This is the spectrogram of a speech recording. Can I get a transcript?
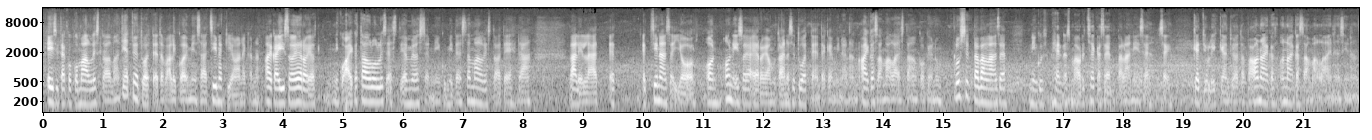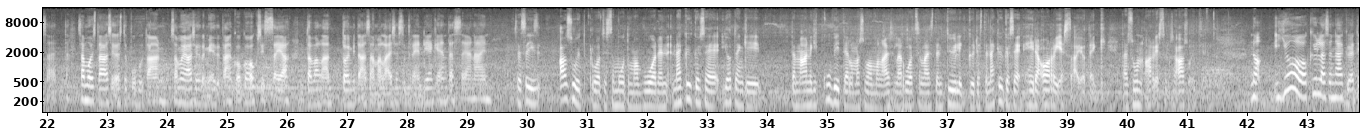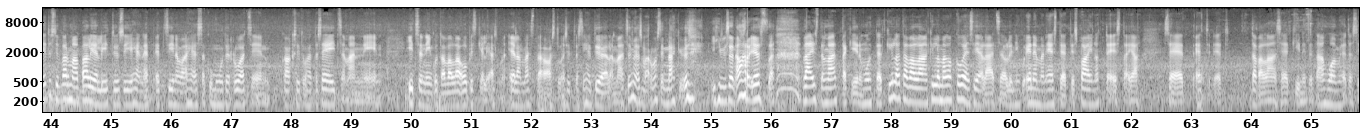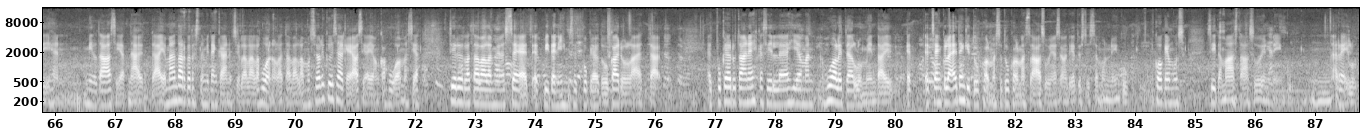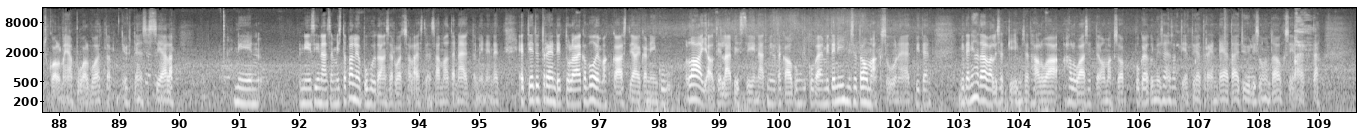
ei sitä koko mallistoa, vaan tiettyjä tuotteita valikoimiinsa. Et siinäkin on aika, aika iso ero jo niin kuin aikataulullisesti ja myös sen, niin kuin miten sitä mallistoa tehdään välillä. Et, et, et sinänsä joo, on, on isoja eroja, mutta aina se tuotteen tekeminen on aika samanlaista on kokenut. Plus sitten tavallaan se niin kuin Hennes Maurit sekä Seppälä, niin se, se ketjuliikkeen työtapa on aika, on aika samanlainen sinänsä. Että samoista asioista puhutaan, samoja asioita mietitään kokouksissa ja tavallaan toimitaan samanlaisessa trendien kentässä ja näin. Sä siis asuit Ruotsissa muutaman vuoden. Näkyykö se jotenkin, tämä ainakin kuvitelma suomalaisilla ruotsalaisten tyylikkyydestä, näkyykö se heidän arjessaan jotenkin? Tai sun arjessa, kun sä asuit siellä? No joo, kyllä se näkyy. Ja tietysti varmaan paljon liittyy siihen, että, että siinä vaiheessa kun muutin Ruotsiin 2007, niin itse niin kuin tavallaan opiskelijaelämästä astuin sitten siihen työelämään. Että se myös varmasti näkyy ihmisen arjessa väistämättäkin, mutta että kyllä tavallaan, kyllä mä koen siellä, että se oli niin kuin enemmän esteettispainotteista ja se, että et, et, tavallaan se, että kiinnitetään huomiota siihen, miltä asiat näyttää. Ja mä en tarkoita sitä mitenkään nyt sillä lailla huonolla tavalla, mutta se oli kyllä selkeä asia, jonka huomasi. Ja tietyllä tavalla myös se, että, että miten ihmiset pukeutuu kadulla, että, että pukeudutaan ehkä sille hieman huolitellummin, tai että et sen kyllä etenkin Tukholmassa, Tukholmassa asuin, ja se on tietysti se mun niin kuin, kokemus. Siitä maasta asuin niin kuin, mm, reilut kolme ja puoli vuotta yhteensä siellä, niin niin sinänsä, mistä paljon puhutaan, se ruotsalaisten samalta näyttäminen. Että et tietyt trendit tulee aika voimakkaasti, aika niin kuin laajalti läpi siinä, että miltä kaupunki kuvaa ja miten ihmiset omaksuu ne, että miten, miten ihan tavallisetkin ihmiset haluaa, haluaa sitten omaksua pukeutumisensa tiettyjä trendejä tai tyylisuuntauksia. Että,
